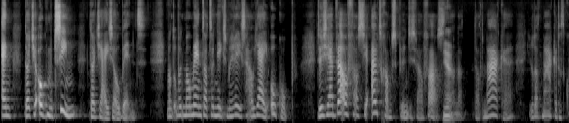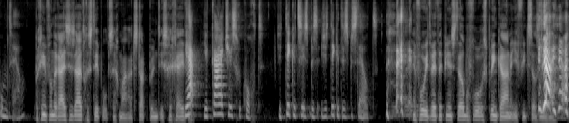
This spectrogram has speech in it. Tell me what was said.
En dat je ook moet zien dat jij zo bent. Want op het moment dat er niks meer is, hou jij ook op. Dus je hebt wel vast, je uitgangspunt is wel vast. Ja. Nou, dat, dat maken, dat maken, dat komt wel. Het begin van de reis is uitgestippeld, zeg maar. Het startpunt is gegeven. Ja, je kaartje is gekocht. Je ticket is, je ticket is besteld. En voor je het weet heb je een stel bevroren springkaan in je fietstas. Ja, ja,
